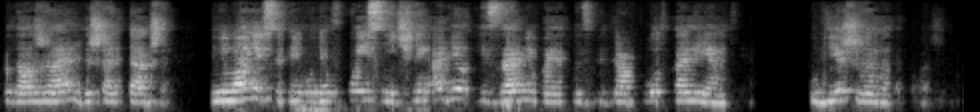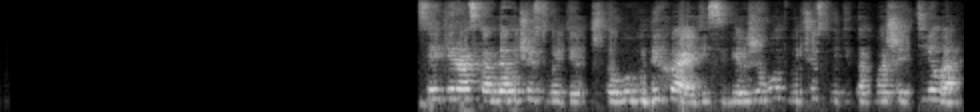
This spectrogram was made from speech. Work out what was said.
продолжаем дышать также Внимание все переводим в поясничный отдел и заднюю поверхность бедра под коленки. Удерживаем это положение. Всякий раз, когда вы чувствуете, что вы выдыхаете себе в живот, вы чувствуете, как ваше тело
